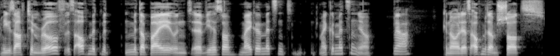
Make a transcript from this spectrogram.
Wie gesagt, Tim Roth ist auch mit, mit, mit dabei und äh, wie heißt er? Michael Metzen? Michael Metzen, ja. Ja. Genau, der ist auch mit am Start.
